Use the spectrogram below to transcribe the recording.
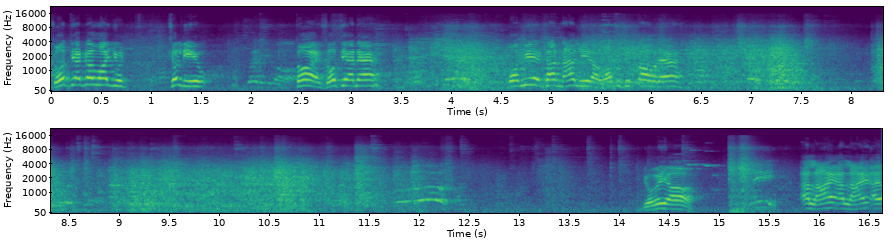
โสเทียก็ว่าหยุดเฉลียวตัวยโสเทียนนะว่ามีท่านหาลีหรอว่ามันสิบเก้าน เดี๋ยวไม่ยออะไรอะไรอะ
